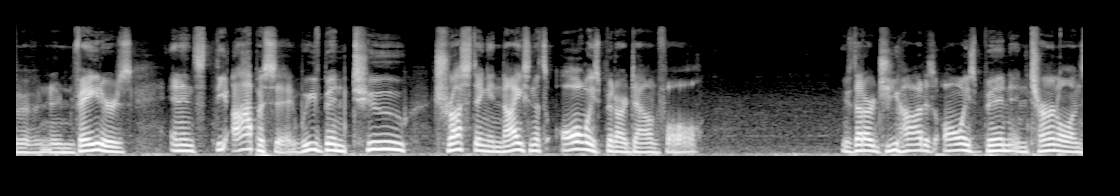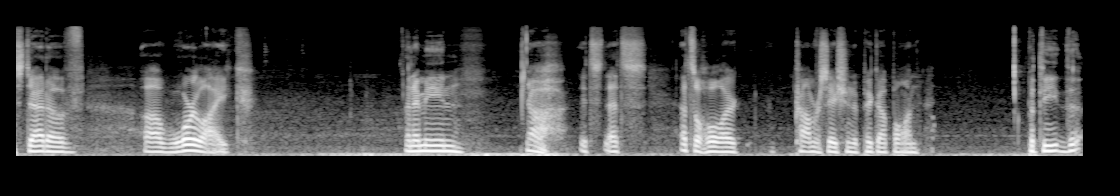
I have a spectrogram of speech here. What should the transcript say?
uh, invaders, and it's the opposite. We've been too trusting and nice, and that's always been our downfall. Is that our jihad has always been internal instead of uh, warlike. And I mean, oh, it's that's that's a whole other conversation to pick up on. But the, the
